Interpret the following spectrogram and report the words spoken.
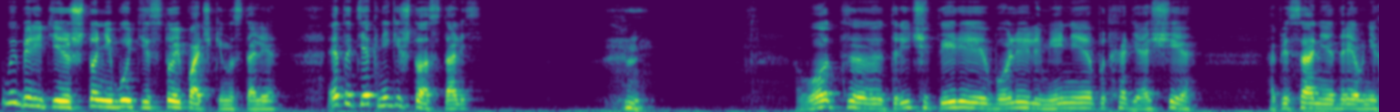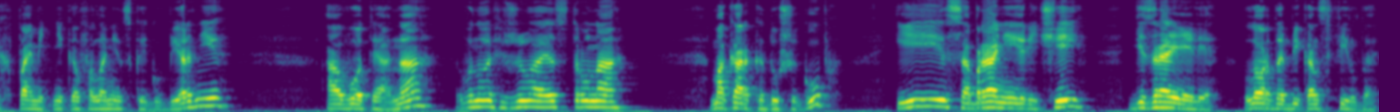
Выберите что-нибудь из той пачки на столе. Это те книги, что остались. Хм. Вот э, три-четыре более или менее подходящие. Описание древних памятников Аланинской губернии. А вот и она, вновь живая струна. Макарка душегуб и собрание речей Дизраэли, лорда Биконсфилда.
